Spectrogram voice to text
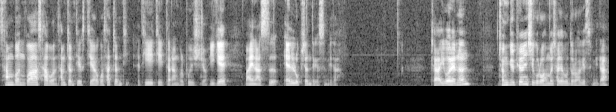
3번과 4번 3.txt하고 4.dat에 있다는 걸 보여주죠. 이게 마이너스 L 옵션 되겠습니다. 자 이번에는 정규 표현식으로 한번 찾아보도록 하겠습니다.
